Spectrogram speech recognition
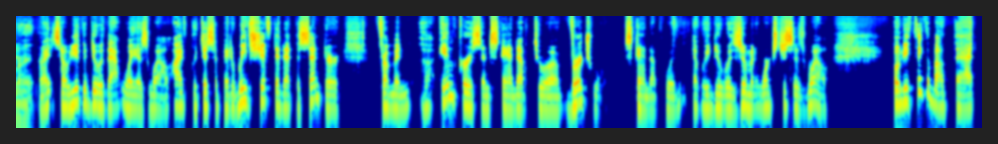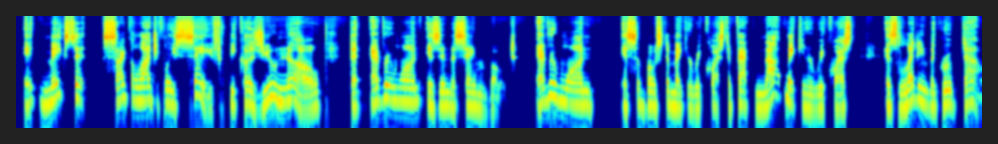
Right. Right. So you could do it that way as well. I've participated. We've shifted at the center from an uh, in-person stand up to a virtual stand up with that we do with Zoom, and it works just as well. But when you think about that, it makes it psychologically safe because you know that everyone is in the same boat. Everyone is supposed to make a request. In fact, not making a request is letting the group down.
